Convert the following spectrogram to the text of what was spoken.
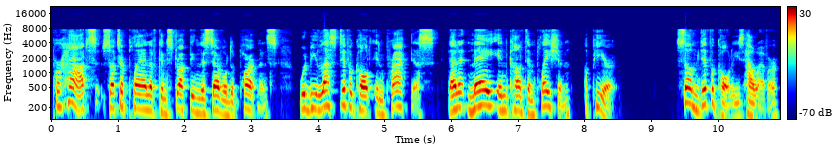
Perhaps such a plan of constructing the several departments would be less difficult in practice than it may in contemplation appear. Some difficulties, however,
